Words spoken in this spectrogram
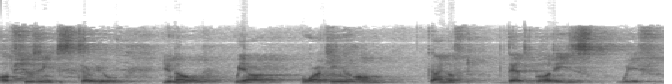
of using stereo? You know, we are working on kind of dead bodies with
